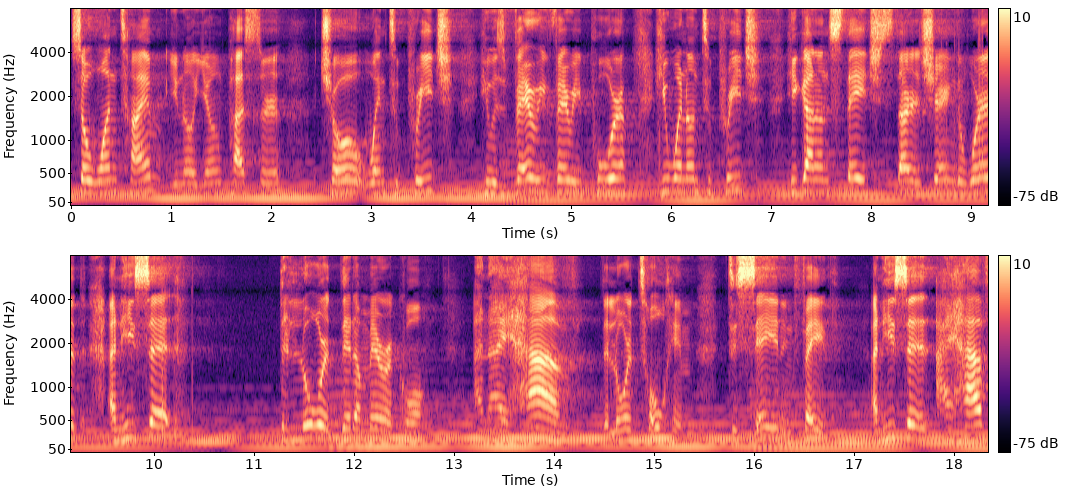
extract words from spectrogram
So one time, you know, young pastor Cho went to preach. He was very, very poor. He went on to preach. He got on stage, started sharing the word, and he said, The Lord did a miracle, and I have, the Lord told him to say it in faith. And he said, I have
